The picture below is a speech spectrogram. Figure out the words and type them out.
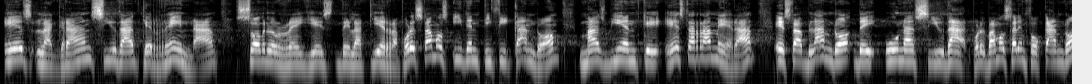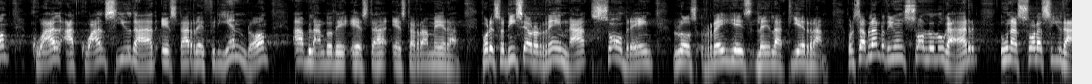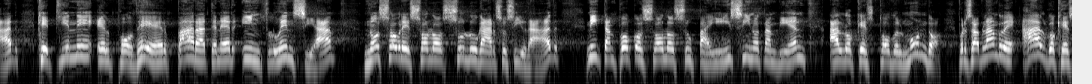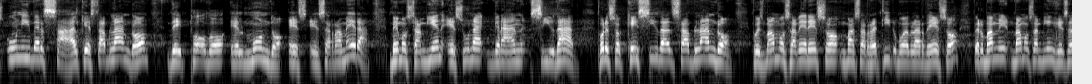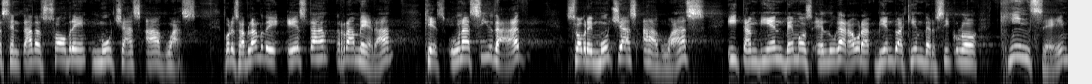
es la gran ciudad que reina sobre los reyes de la tierra. Por eso estamos identificando más bien que esta ramera está hablando de una ciudad. Por eso vamos a estar enfocando cuál a cuál ciudad está refiriendo hablando de esta, esta ramera. Por eso dice ahora reina sobre los reyes de la tierra. Por eso hablando de un solo lugar, una sola ciudad que tiene el poder para tener influencia, no sobre solo su lugar, su ciudad, ni tampoco solo su país, sino también a lo que es todo el mundo. Por eso hablando de algo que es universal, que está hablando de todo el mundo, es esa ramera. Vemos también es una gran ciudad. Por eso, ¿qué ciudad está hablando? Pues vamos a ver eso más a ratito, voy a hablar de eso, pero vamos también que está sentada sobre muchas aguas. Por eso, hablando de esta ramera, que es una ciudad sobre muchas aguas, y también vemos el lugar. Ahora, viendo aquí en versículo 15,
